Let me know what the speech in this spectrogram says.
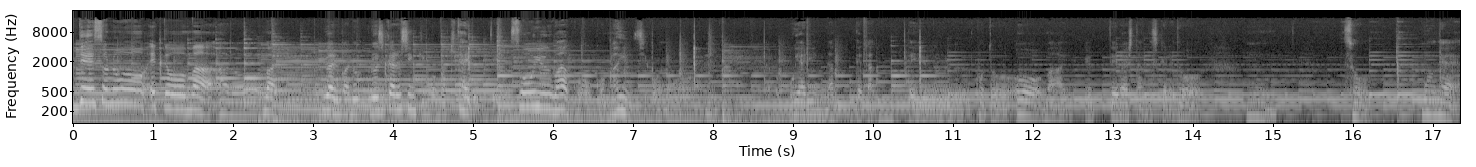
うん、でそのえっとまああのまあいわゆるまあロジカルシンキングを鍛えるっていうそういうワークをこう毎日このおやりになってたっていうことを。まあ、言ってらしたんですけれど、うん、そうもうね、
